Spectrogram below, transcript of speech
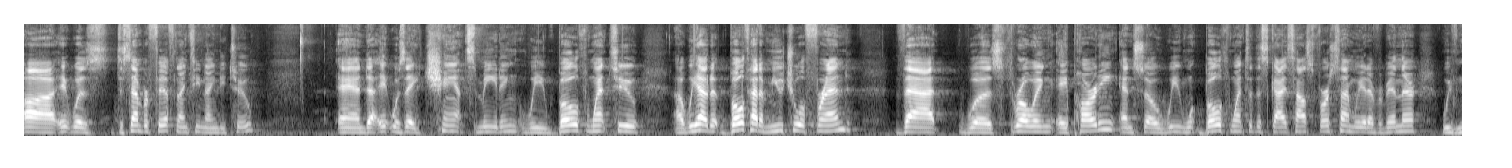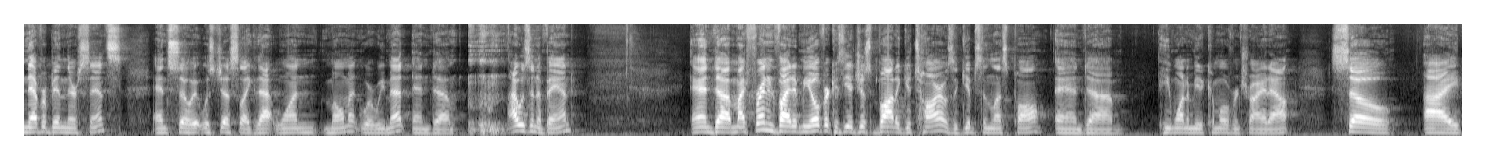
uh, it was December 5th, 1992 and uh, it was a chance meeting. We both went to, uh, we had both had a mutual friend that was throwing a party, and so we w- both went to this guy's house. First time we had ever been there. We've never been there since, and so it was just like that one moment where we met. And um, I was in a band, and uh, my friend invited me over because he had just bought a guitar. It was a Gibson Les Paul, and um, he wanted me to come over and try it out. So I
